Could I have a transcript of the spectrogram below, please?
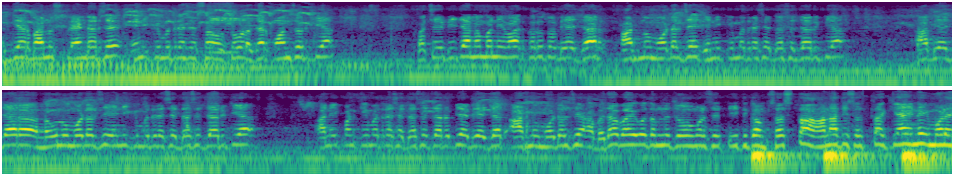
અગિયાર બારનું સ્પ્લેન્ડર છે, એની કિંમત રહેશે સોળ હજાર પાંચસો રૂપિયા. પછી બીજા નંબરની વાત કરું તો બે હજાર આઠનું મોડલ છે, જેની કિંમત રહેશે દસ હજાર રૂપિયા. આ બે હજાર નવનું મોડલ છે, એની કિંમત રહેશે દસ હજાર રૂપિયા. આની પણ કિંમત રહેશે દસ હજાર રૂપિયા, બે હજાર આઠનું મોડલ છે. આ બધા બાઈકો તમને જોવા મળશે. તીતગમ સસ્તા, આનાથી સસ્તા ક્યાંય નહીં મળે.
